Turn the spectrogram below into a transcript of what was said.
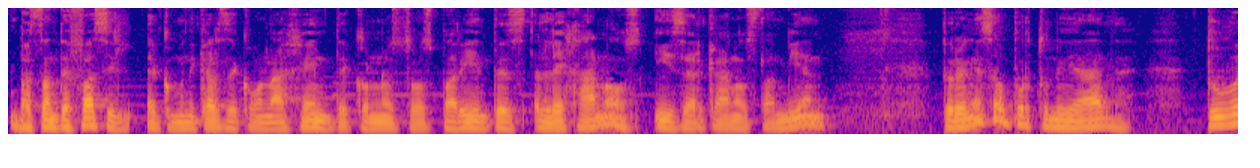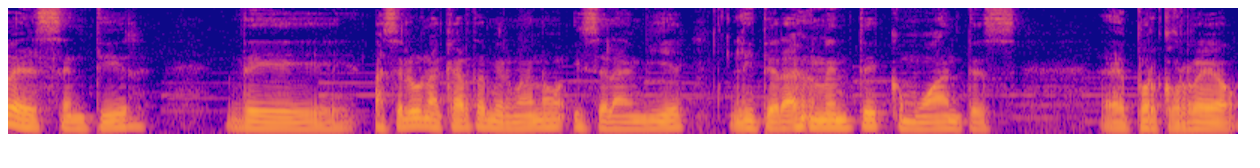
bastante fácil el comunicarse con la gente, con nuestros parientes lejanos y cercanos también. Pero en esa oportunidad tuve el sentir de hacerle una carta a mi hermano y se la envié literalmente como antes, eh, por correo.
